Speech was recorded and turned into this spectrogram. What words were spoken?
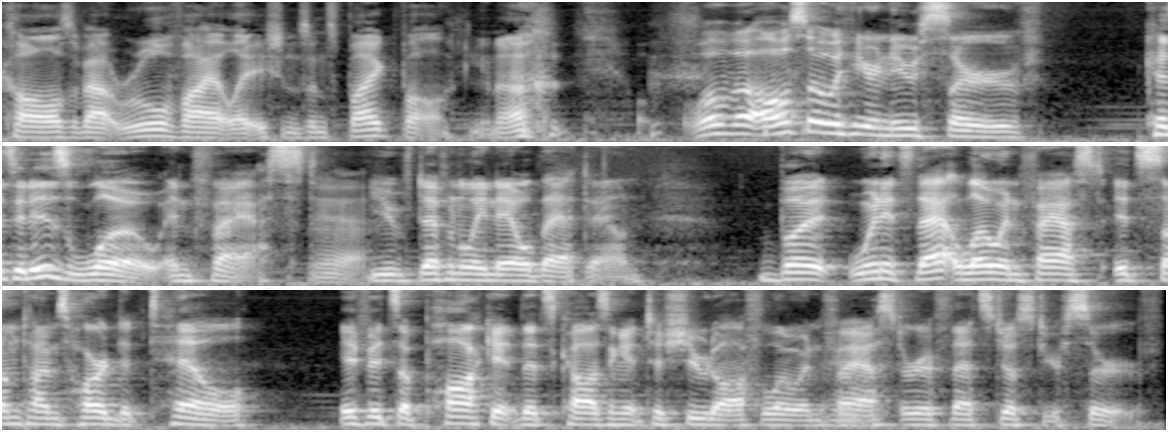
calls about rule violations in spike ball. You know. Well, but also with your new serve, because it is low and fast. Yeah. You've definitely nailed that down. But when it's that low and fast, it's sometimes hard to tell if it's a pocket that's causing it to shoot off low and fast, or if that's just your serve.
